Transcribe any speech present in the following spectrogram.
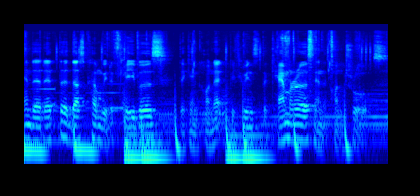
and the adapter does come with the cables that can connect between the cameras and the controls.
